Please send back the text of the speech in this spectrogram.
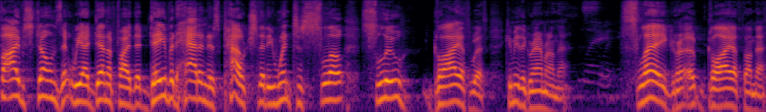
five stones that we identified that David had in his pouch that he went to slow, slew Goliath with. Give me the grammar on that. Slay, Slay uh, Goliath on that.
